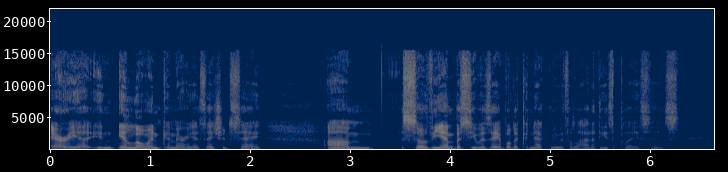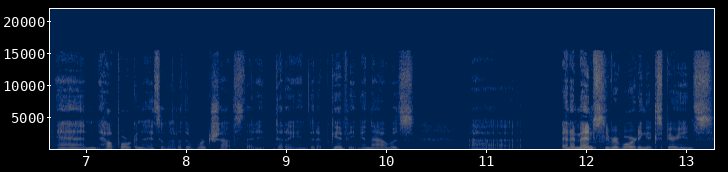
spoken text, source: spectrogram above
area in, in low income areas, I should say. Um, so the embassy was able to connect me with a lot of these places and help organize a lot of the workshops that that I ended up giving, and that was uh, an immensely rewarding experience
